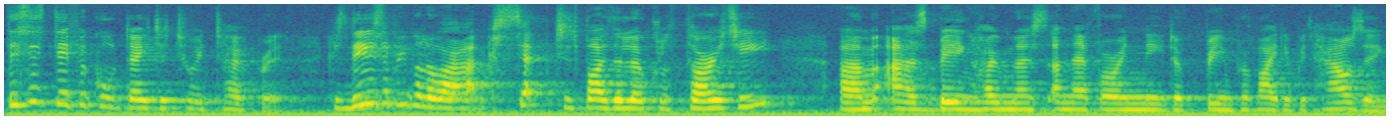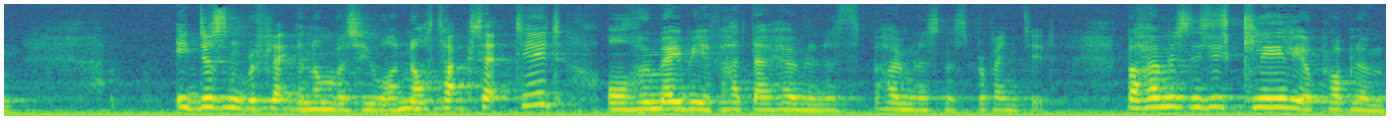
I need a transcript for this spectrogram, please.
This is difficult data to interpret because these are people who are accepted by the local authority um, as being homeless and therefore in need of being provided with housing. It doesn't reflect the numbers who are not accepted or who maybe have had their homelessness, homelessness prevented. But homelessness is clearly a problem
